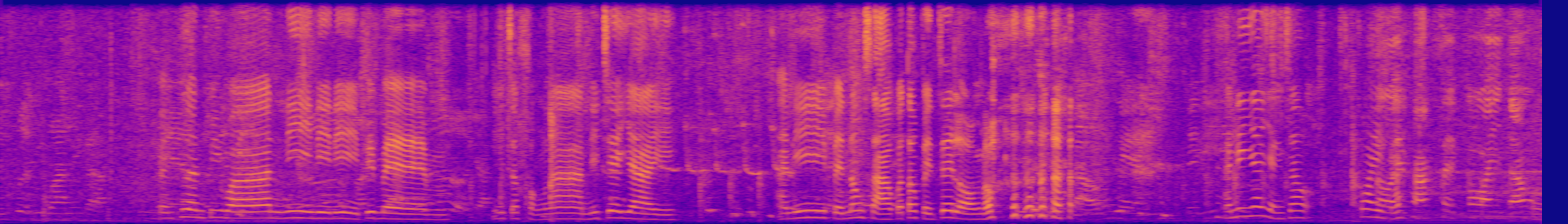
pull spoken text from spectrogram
ป็นเพื่อนที่บ้านนี่ค่ะเป็นเพื่อนพี่วานนี่นี่นี่พี่แมม นี่เจ้าของร้านนี่เจ๊ใหญ่ อันนี้เป็นน้องสาวก็ต้องเป็นเจ๊รองเนาะ อันนี้ย่าอย่างเจ้าก้อยซอยนะพักใส่ก้อยเจ้าอ๋อ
